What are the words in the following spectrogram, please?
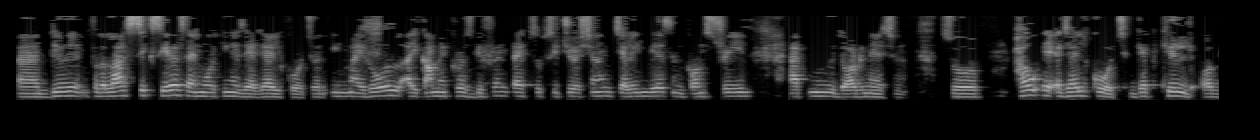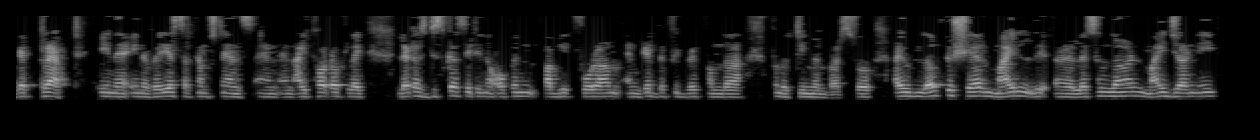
uh, during for the last six years i'm working as agile coach. And in my role i come across different types of situations challenges and constraints happening with the organization. So how a agile coach get killed or get trapped in a, in a various circumstance. And, and I thought of like let us discuss it in an open public forum and get the feedback from the from the team members. So I would love to share my uh, lesson learned my journey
